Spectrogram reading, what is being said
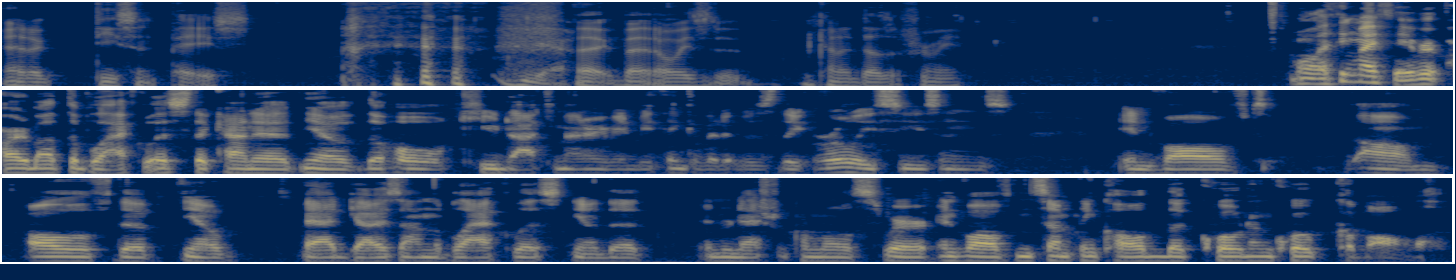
at a decent pace. yeah, that that always kind of does it for me. Well, I think my favorite part about the blacklist that kind of, you know, the whole Q documentary made me think of it. It was the early seasons involved um, all of the, you know, bad guys on the blacklist, you know, the international criminals were involved in something called the quote unquote cabal.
